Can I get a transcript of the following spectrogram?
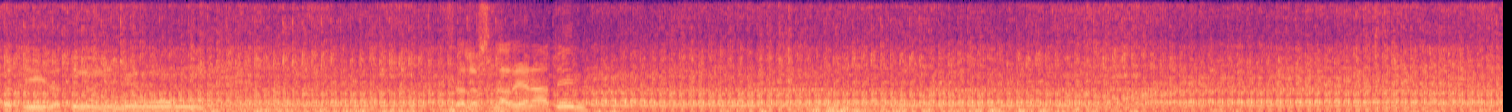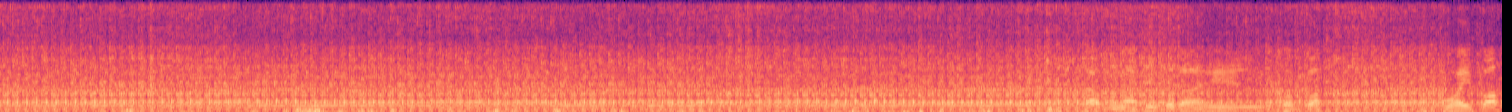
pajilatin naman yung salas na natin. Tapon natin to dahil pagka buhay pa.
